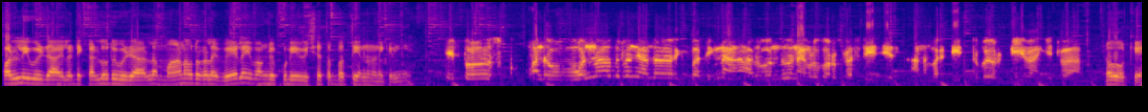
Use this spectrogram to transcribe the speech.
பள்ளி விழா இல்லாட்டி கல்லூரி விழாவில் மாணவர்களை வேலை வாங்கக்கூடிய விஷயத்தை பற்றி என்ன நினைக்கிறீங்க? இப்போ அந்த ஒன்னாவதுல இருந்து அந்த வரைக்கும் பாத்தீங்கன்னா அது வந்து நம்மளுக்கு ஒரு ப்ரெஸ்டீஜியஸ் அந்த மாதிரி டீச்சர் போய் ஒரு டீ வாங்கிட்டு வா. ஓகே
